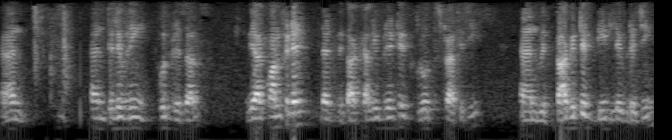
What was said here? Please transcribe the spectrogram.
and, and delivering good results. We are confident that with our calibrated growth strategy and with targeted deleveraging,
